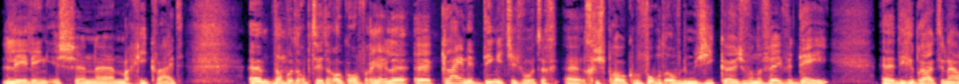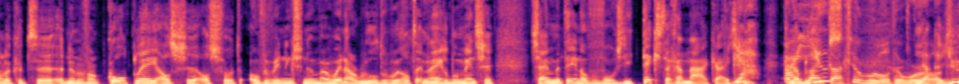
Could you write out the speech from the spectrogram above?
leerling is zijn magie kwijt. Um, dan wordt er op Twitter ook over hele uh, kleine dingetjes wordt er, uh, gesproken. Bijvoorbeeld over de muziekkeuze van de VVD. Uh, die gebruikte namelijk het, het, nummer van Coldplay als, als soort overwinningsnummer. When I Rule the World. En een heleboel mensen zijn meteen al vervolgens die teksten gaan nakijken. Ja, en dan I used daar, to rule the world. Ja,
